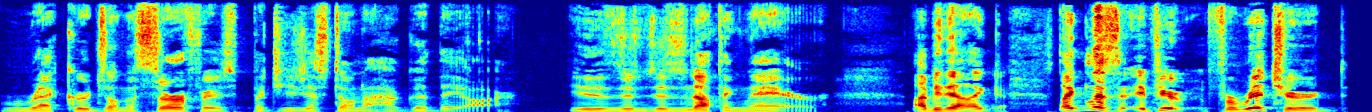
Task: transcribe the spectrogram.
records on the surface, but you just don't know how good they are. There's, there's nothing there. I mean, that like yeah. like listen, if you're for Richard,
